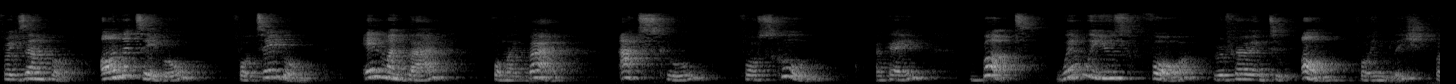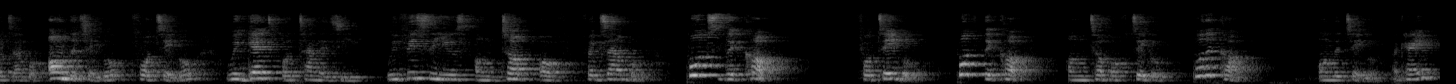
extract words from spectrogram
For example, on the table for table, in my bag for my bag, at school for school. Okay? But when we use for referring to on for English, for example, on the table for table, we get alternative. We physically use on top of, for example, put the cup for table, put the cup on top of table, put the cup on the table, okay?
